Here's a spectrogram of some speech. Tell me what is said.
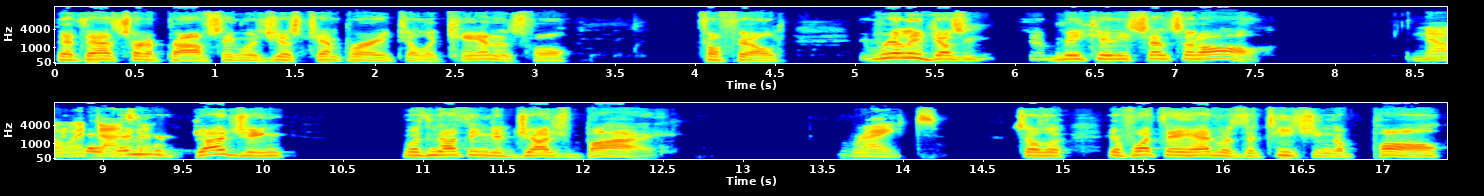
that that sort of prophecy was just temporary till the canon is full, fulfilled really doesn't make any sense at all. No, it doesn't. you're judging with nothing to judge by. Right. So the, if what they had was the teaching of Paul,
